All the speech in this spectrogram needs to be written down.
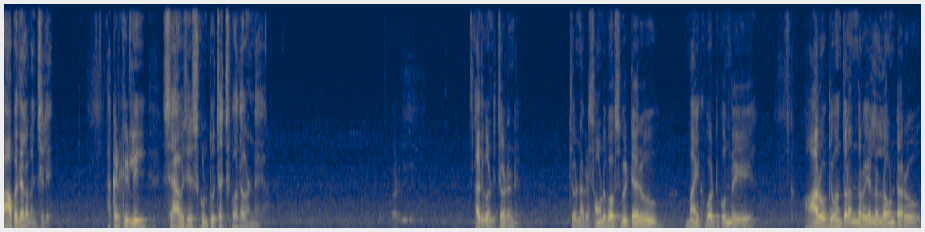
పాపదెల ఎలమంచిలి అక్కడికి వెళ్ళి సేవ చేసుకుంటూ చచ్చిపోదామండి అదిగోండి చూడండి. చూడండి అక్కడ సౌండ్ బాక్స్ పెట్టారు. మైక్ పట్టుకుంది. ఆరోగ్యవంతులందరూ ఇళ్ళల్లో ఉంటారు.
